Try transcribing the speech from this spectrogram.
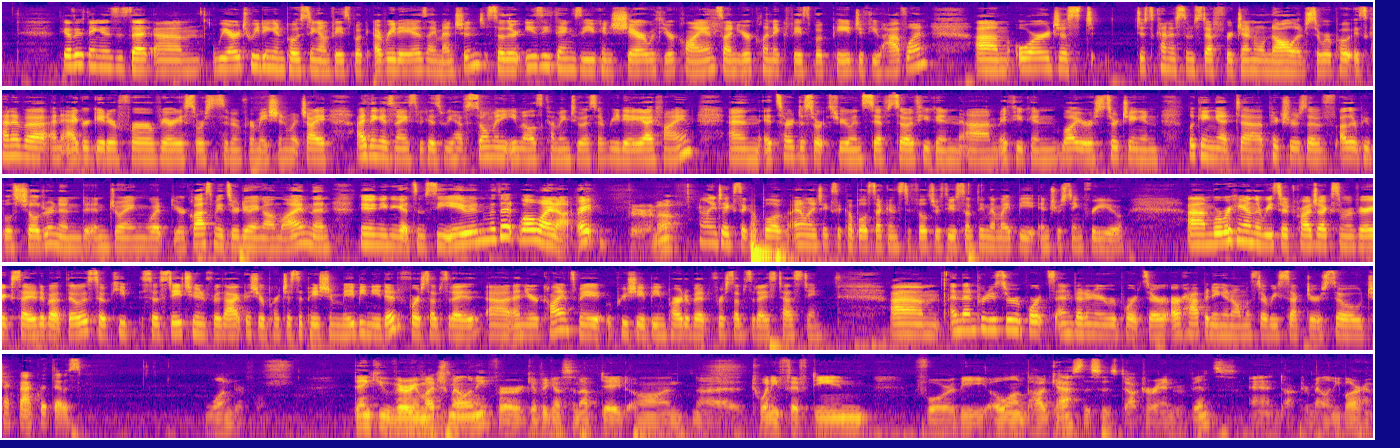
The other thing is is that um, we are tweeting and posting on Facebook every day, as I mentioned. So they're easy things that you can share with your clients on your clinic Facebook page if you have one, um, or just just kind of some stuff for general knowledge. So we're po- it's kind of a, an aggregator for various sources of information, which I I think is nice because we have so many emails coming to us every day. I find, and it's hard to sort through and sift. So if you can um, if you can while you're searching and looking at uh, pictures of other people's children and enjoying what your classmates are doing online, then maybe you can get some CE in with it. Well, why not, right? Fair enough. It only takes a couple of it only takes a couple of seconds to filter through something that might be interesting for you. Um, we're working on the research projects, and we're very excited about those. So keep so stay tuned for that because your participation may be needed for subsidized, uh, and your clients may appreciate being part of it for subsidized testing. Um, and then producer reports and veterinary reports are, are happening in almost every sector. So check back with those. Wonderful. Thank you very much, Melanie, for giving us an update on uh, 2015 for the OAHN podcast. This is Dr. Andrew Vince and Dr. Melanie Barham.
